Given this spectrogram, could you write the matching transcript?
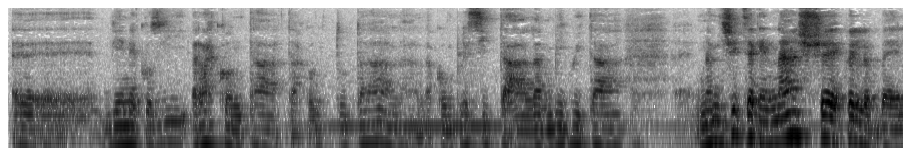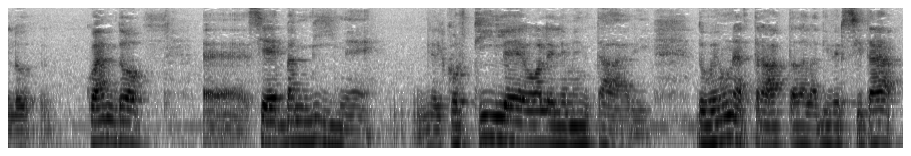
eh, viene così raccontata con tutta la, la complessità, l'ambiguità, eh, un'amicizia che nasce, quello è bello, quando eh, si è bambine nel cortile o alle elementari, dove una è attratta dalla diversità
